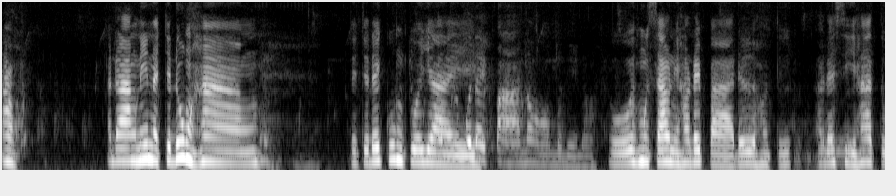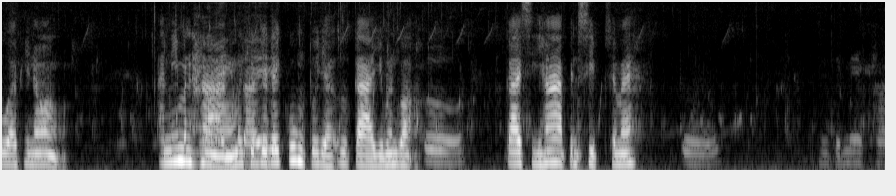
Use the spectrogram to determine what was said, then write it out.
เอาอะ ดางนี่น่ะจะดุ้งห่าง แต่จะได้กุ้งตัวใหญ่ ก็ได้ปลาหนอมื้อนี้เนาะโอ้ยมื้อเช้านี่เขาได้ปลาเด้อเขาตึกเอาได้สี่ห้าตัวพี่น้อง อันนี้มันห่างมันก็จะได้กุ้งตัวใหญ่เออกายอยู่มันบ่เออกายสี่ห้าเป็นสิบใช่ไหมเออมีแต่แม่ไข่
